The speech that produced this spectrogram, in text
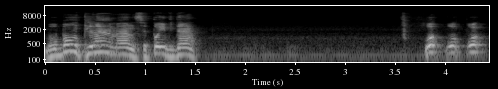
au bon plan, man. C'est pas évident. Wop, wop, wop.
